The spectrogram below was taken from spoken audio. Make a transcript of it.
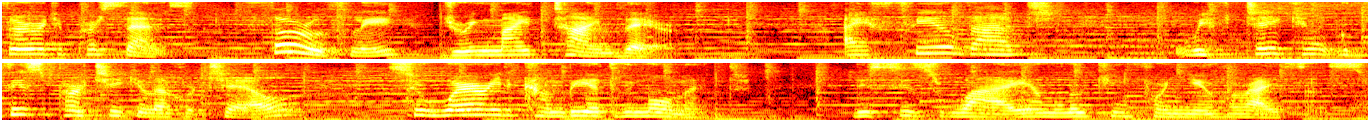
30% thoroughly during my time there. I feel that we've taken this particular hotel to where it can be at the moment. This is why I'm looking for new horizons.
